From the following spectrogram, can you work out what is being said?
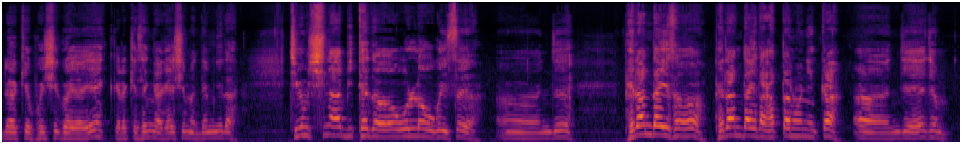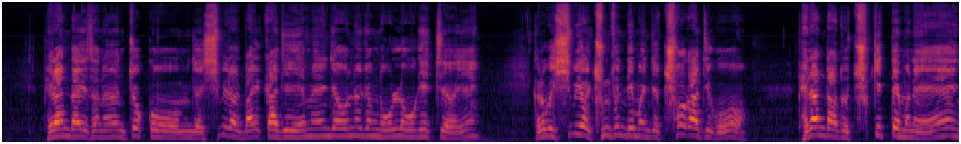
이렇게 보시고요. 예. 그렇게 생각하시면 됩니다. 지금 신화 밑에도 올라오고 있어요. 어, 이제 베란다에서 베란다에다 갖다 놓으니까 어, 이제 좀 베란다에서는 조금 이제 11월 말까지 하면 이제 어느 정도 올라오겠죠. 예. 그리고 12월 중순 되면 이제 추워가지고 베란다도 춥기 때문에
